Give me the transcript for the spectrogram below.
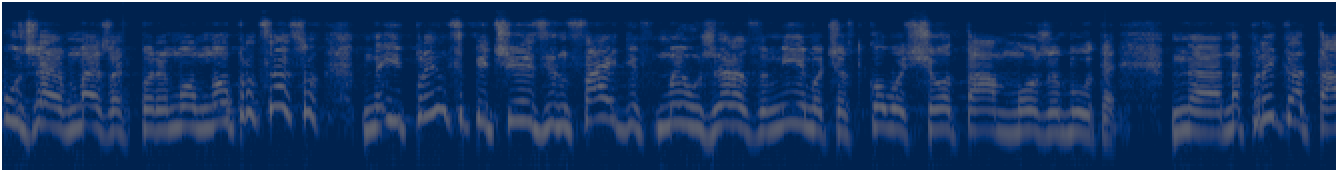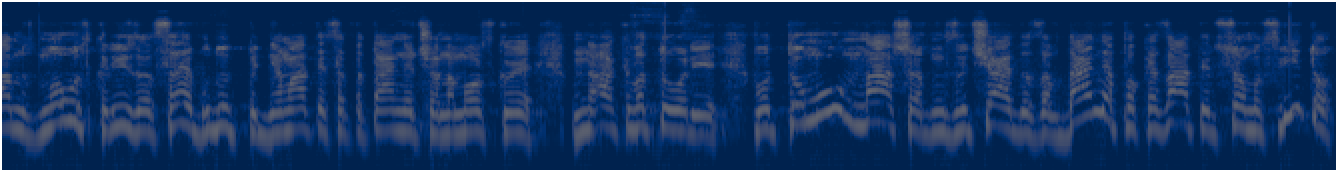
уже в межах перемовного процесу. М, І в принципі, через інсайдів ми вже розуміємо частково, що там може бути. Наприклад, там знову скоріш за все будуть підніматися питання Чорноморської м, акваторії. От тому наше звичайне завдання показати всьому світу,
